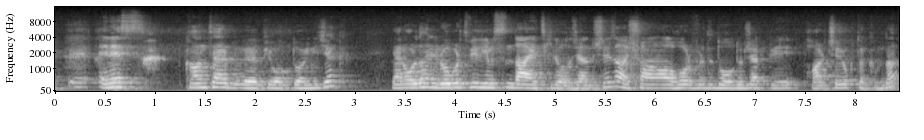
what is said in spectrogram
Enes Kanter e, pivotta oynayacak. Yani orada hani Robert Williams'ın daha etkili olacağını düşünüyoruz ama şu an Al Horford'u dolduracak bir parça yok takımda.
